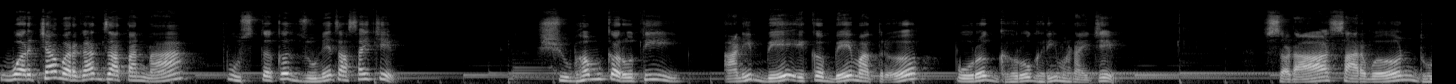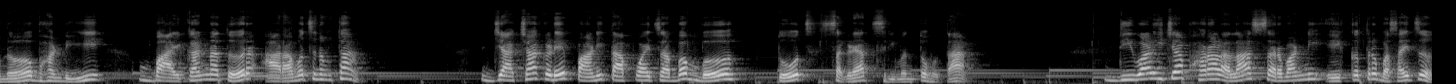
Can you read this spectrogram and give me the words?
वरच्या वर्गात जाताना पुस्तक जुनेच असायचे. शुभम करोती आणि बे एक बे मात्र पोरं घरोघरी म्हणायचे. सडा सारवण धुणं भांडी बायकांना तर आरामच नव्हता. ज्याच्याकडे पाणी तापवायचा बंब तोच सगळ्यात श्रीमंत होता. दिवाळीच्या फराळाला सर्वांनी एकत्र बसायचं.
